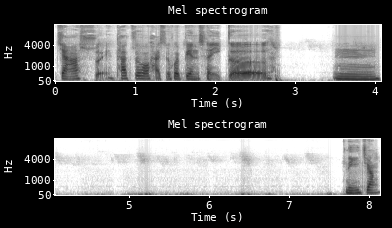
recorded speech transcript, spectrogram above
加水，它最后还是会变成一个嗯泥浆。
